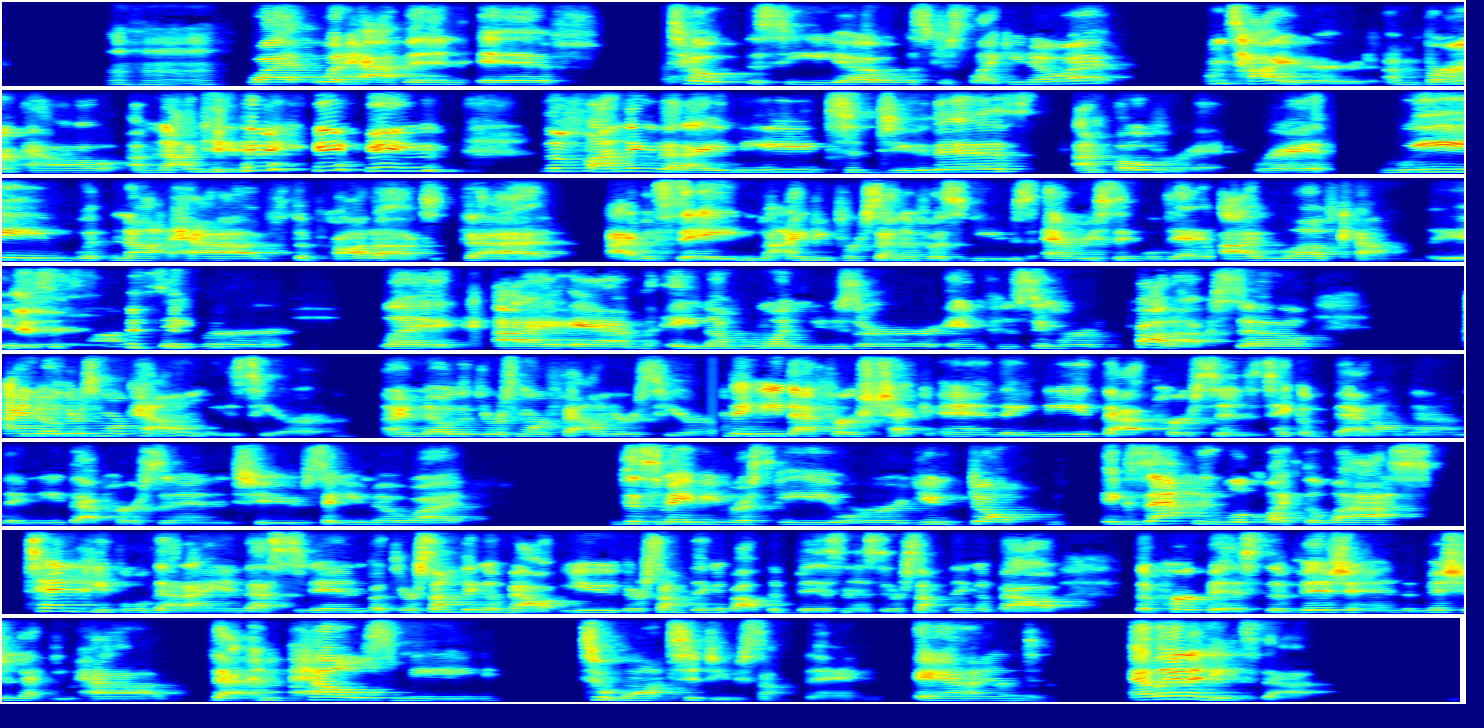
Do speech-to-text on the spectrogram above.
Mm-hmm. What would happen if Tope, the CEO, was just like, you know what? I'm tired. I'm burnt out. I'm not getting the funding that I need to do this. I'm over it, right? We would not have the product that I would say 90% of us use every single day. I love Calendly. It is a time saver. Like I am a number one user and consumer of the product. So I know there's more Calendlys here. I know that there's more founders here. They need that first check in. They need that person to take a bet on them. They need that person to say, you know what, this may be risky, or you don't exactly look like the last 10 people that I invested in, but there's something about you. There's something about the business. There's something about the purpose, the vision, the mission that you have that compels me to want to do something. And Atlanta needs that.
